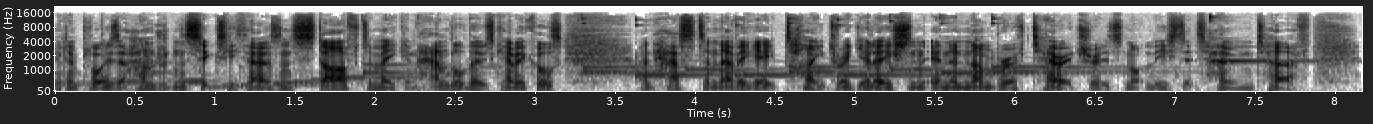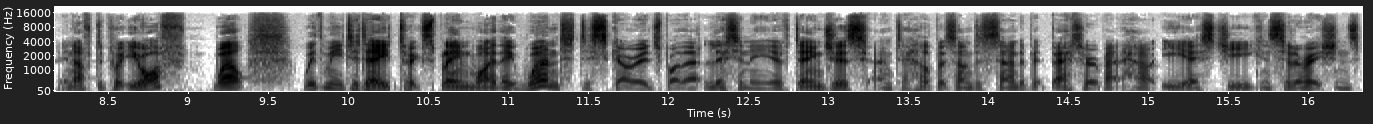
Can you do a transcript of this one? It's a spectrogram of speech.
It employs 100 160,000 staff to make and handle those chemicals and has to navigate tight regulation in a number of territories, not least its home turf. Enough to put you off? Well, with me today to explain why they weren't discouraged by that litany of dangers and to help us understand a bit better about how ESG considerations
